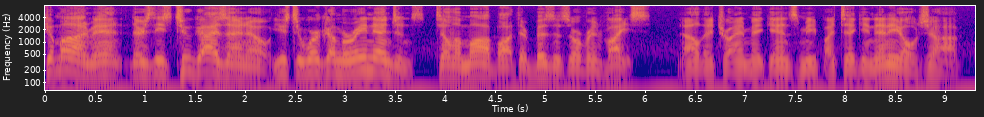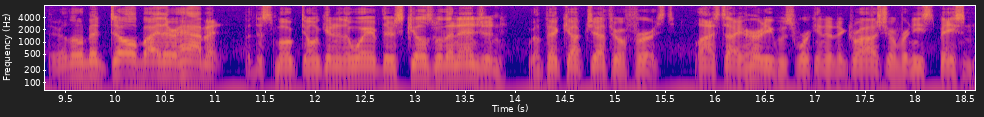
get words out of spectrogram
Come on, man. There's these two guys I know. Used to work on marine engines till the mob bought their business over in Vice. Now they try and make ends meet by taking any old job. They're a little bit dull by their habit, but the smoke don't get in the way of their skills with an engine. We'll pick up Jethro first. Last I heard, he was working at a garage over in East Basin.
